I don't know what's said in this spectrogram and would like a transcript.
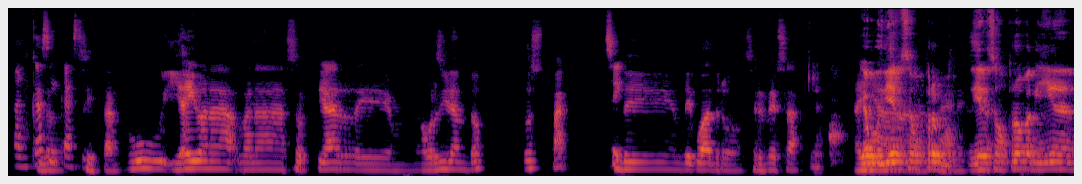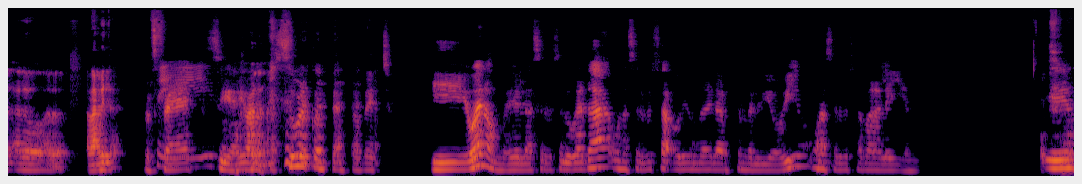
Están casi, lo- casi. Sí, están. Uh, y ahí van a, van a sortear, eh, a ver si eran dos, dos packs Sí. de, de cuatro cervezas. Ya. Ya, pues, día hacemos promo. Día hacemos promo para que lleguen a, a lo- a lo- a la meta. Perfecto. Sí. Sí, ahí van a estar súper contentos, de hecho. Y bueno, eh, la cerveza Lucatá, una cerveza oriunda de la región del Biobío, una cerveza para leyenda. Eh,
